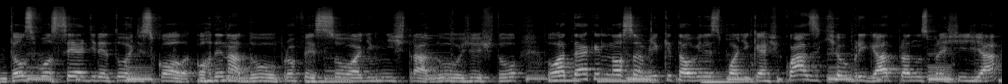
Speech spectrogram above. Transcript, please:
Então, se você é diretor de escola, coordenador, professor, administrador, gestor, ou até aquele nosso amigo que está ouvindo esse podcast quase que obrigado para nos prestigiar,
